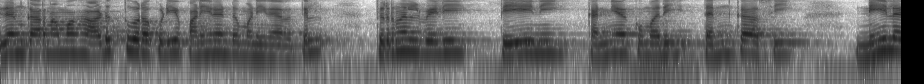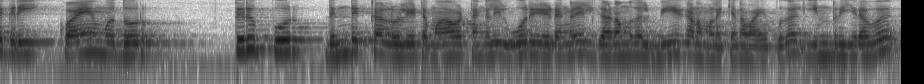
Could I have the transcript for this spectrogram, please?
இதன் காரணமாக அடுத்து வரக்கூடிய பனிரெண்டு மணி நேரத்தில் திருநெல்வேலி தேனி கன்னியாகுமரி தென்காசி நீலகிரி கோயம்புத்தூர் திருப்பூர் திண்டுக்கல் உள்ளிட்ட மாவட்டங்களில் ஓரிரு இடங்களில் கனமுதல் மிக கனமழைக்கான வாய்ப்புகள் இன்று இரவு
